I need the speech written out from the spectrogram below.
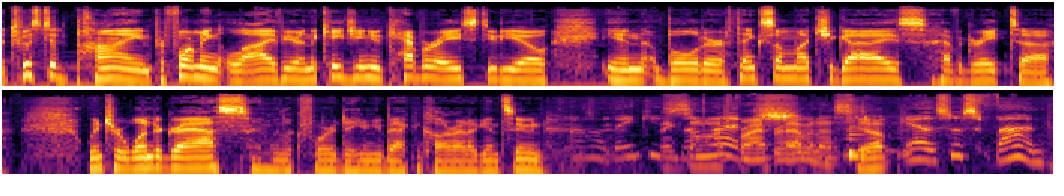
Love. Twisted Pine performing live here in the KGNU Cabaret Studio in Boulder. Thanks so much, you guys. Have a great uh, WinterWonderGrass, and we look forward to hearing you back in Colorado again soon. Oh, thank you Thanks so, so much, Brian, for having us. Yep. Yeah, this was fun.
